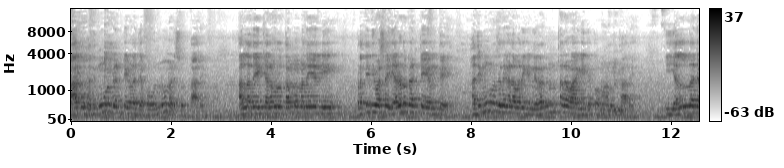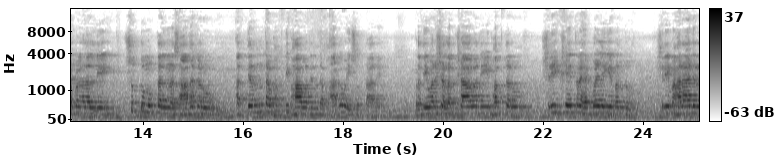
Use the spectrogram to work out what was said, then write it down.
ಹಾಗೂ ಹದಿಮೂರು ಗಂಟೆಗಳ ಜಪವನ್ನು ನಡೆಸುತ್ತಾರೆ. ಅಲ್ಲದೆ ಕೆಲವರು ತಮ್ಮ ಮನೆಯಲ್ಲಿ ಪ್ರತಿ ದಿವಸ ಎರಡು ಗಂಟೆಯಂತೆ ಹದಿಮೂರು ದಿನಗಳವರೆಗೆ ನಿರಂತರವಾಗಿ ಜಪ ಮಾಡುತ್ತಾರೆ. ಈ ಎಲ್ಲ ಜಪಗಳಲ್ಲಿ ಸುತ್ತಮುತ್ತಲಿನ ಸಾಧಕರು ಅತ್ಯಂತ ಭಕ್ತಿಭಾವದಿಂದ ಭಾಗವಹಿಸುತ್ತಾರೆ. ಪ್ರತಿ ವರ್ಷ ಲಕ್ಷಾವಧಿ ಭಕ್ತರು ಶ್ರೀ ಕ್ಷೇತ್ರ ಹೆಬ್ಬಳ್ಳಿಗೆ ಬಂದು ಶ್ರೀ ಮಹಾರಾಜರ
